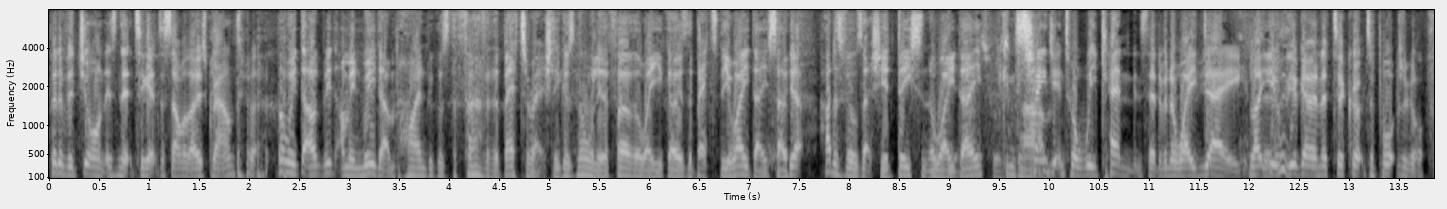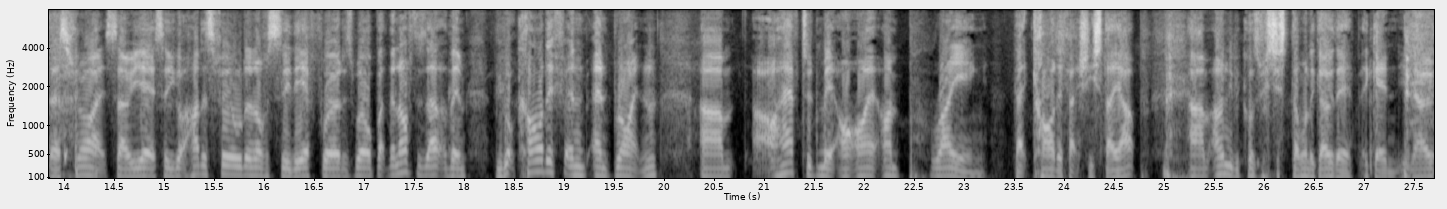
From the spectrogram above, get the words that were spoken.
bit of a jaunt, isn't it, to get to some of those grounds? But But we don't, we, I mean, we don't mind because the further the better, actually, because normally the further away you go is the better the away day. So Yeah. Huddersfield's actually a decent away day. you can change it um, into a weekend instead of an away day, like you you're going to Tucker up to, to That's right. So yeah, so you've got Huddersfield and obviously the F word as well. But then after that, them you've got Cardiff and and Brighton. Um, I have to admit, I, I I'm praying. That Cardiff actually stay up, um, only because we just don't want to go there again. You know,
